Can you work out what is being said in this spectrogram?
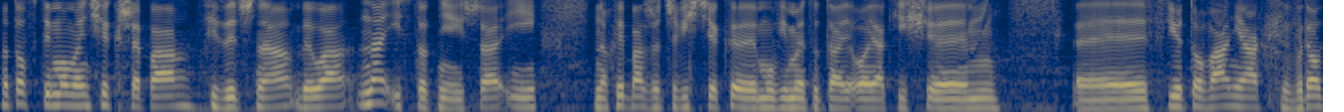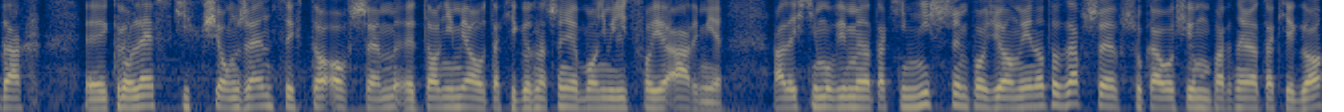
no to w tym momencie krzepa fizyczna była najistotniejsza i no chyba rzeczywiście mówimy tutaj o jakichś E, flirtowaniach w rodach e, królewskich, książęcych, to owszem, to nie miało takiego znaczenia, bo oni mieli swoje armie. Ale jeśli mówimy o takim niższym poziomie, no to zawsze szukało się partnera takiego,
